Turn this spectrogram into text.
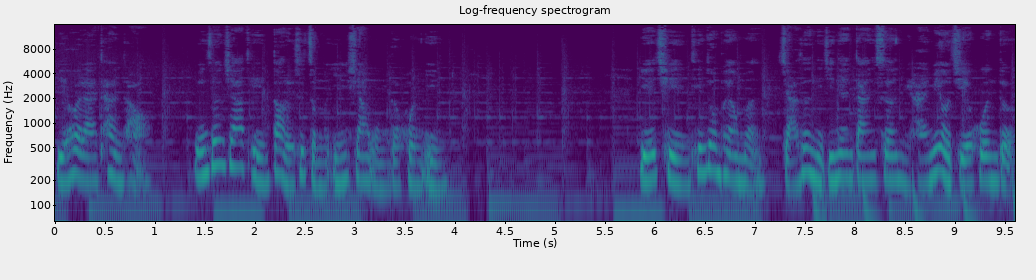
也会来探讨原生家庭到底是怎么影响我们的婚姻。也请听众朋友们，假设你今天单身，你还没有结婚的，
